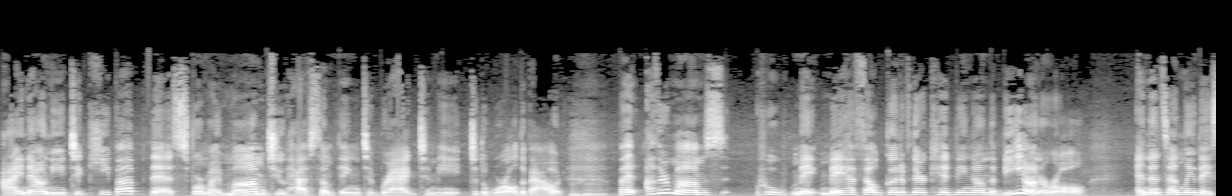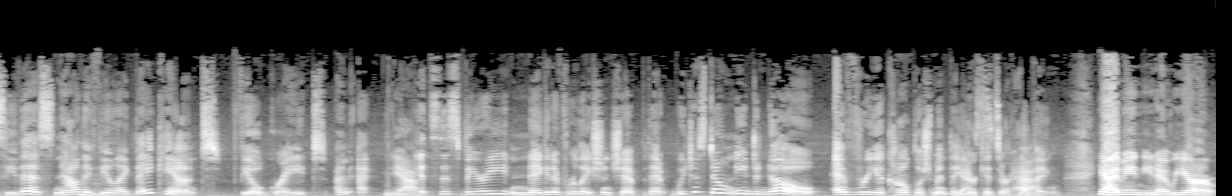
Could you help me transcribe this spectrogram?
I now need to keep up this for my mom mm-hmm. to have something to brag to me to the world about. Mm-hmm. But other moms who may may have felt good of their kid being on the B honor roll, and then suddenly they see this. Now they mm-hmm. feel like they can't feel great. I'm, I, yeah, it's this very negative relationship that we just don't need to know every accomplishment that yes. your kids are having. Yeah. yeah, I mean, you know, we are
